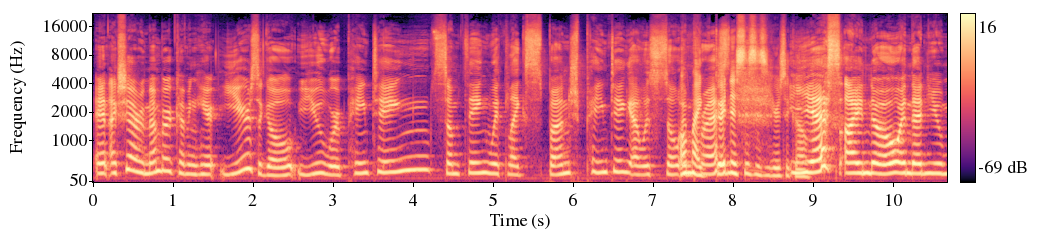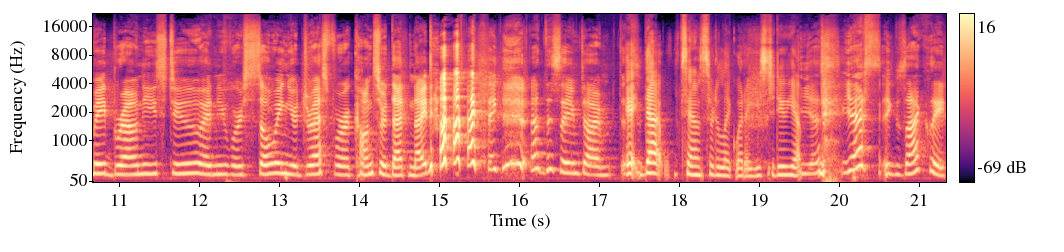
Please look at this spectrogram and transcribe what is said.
And actually I remember coming here years ago, you were painting something with like sponge painting. I was so Oh my goodness, this is years ago. Yes, I know. And then you made brownies too, and you were sewing your dress for a concert that night. I think at the same time. It- that sounds sort of like what I used to do. Yep. yes, yes, exactly.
